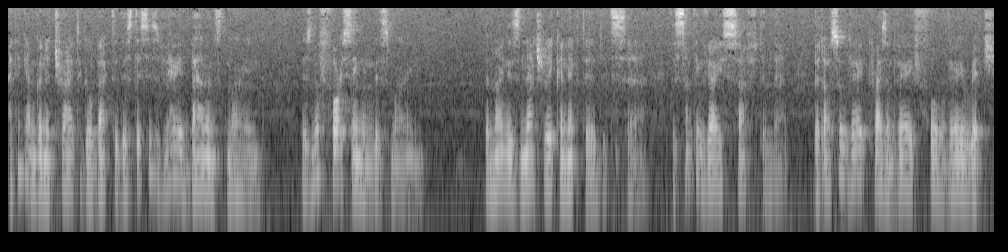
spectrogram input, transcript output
I think I'm going to try to go back to this. This is very balanced mind. There's no forcing in this mind. The mind is naturally connected. It's uh, there's something very soft in that, but also very present, very full, very rich.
